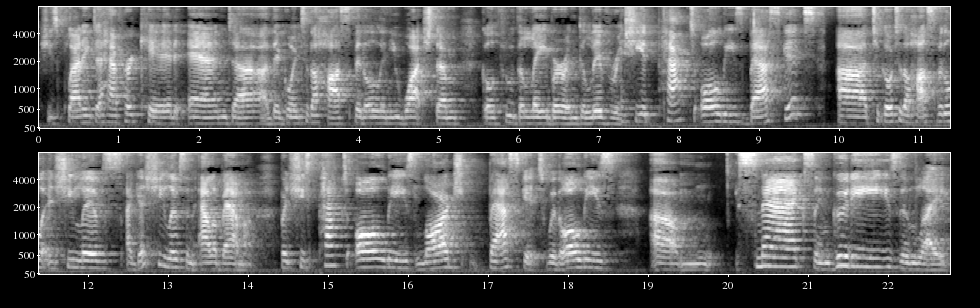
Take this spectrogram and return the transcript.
She's planning to have her kid and uh, they're going to the hospital and you watch them go through the labor and delivery. And She had packed all these baskets uh, to go to the hospital and she lives, I guess she lives in Alabama, but she's packed all these large baskets with all these um, snacks and goodies and like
